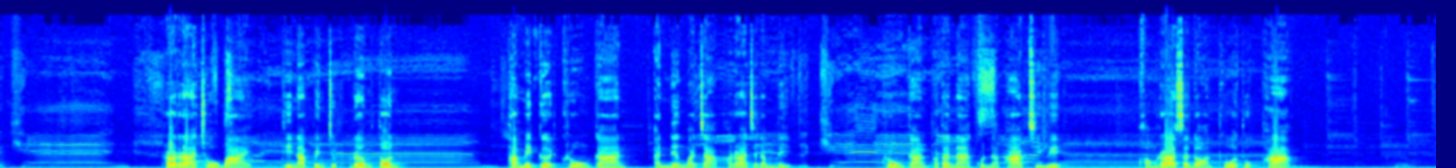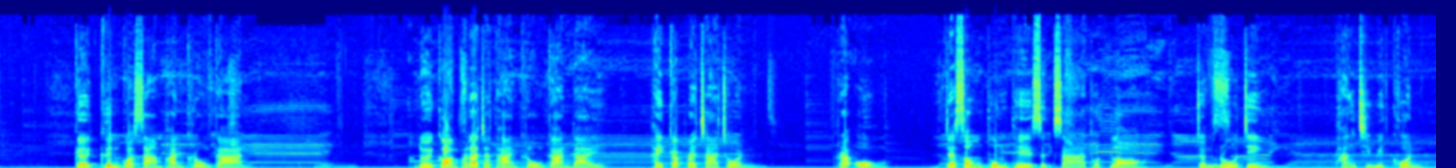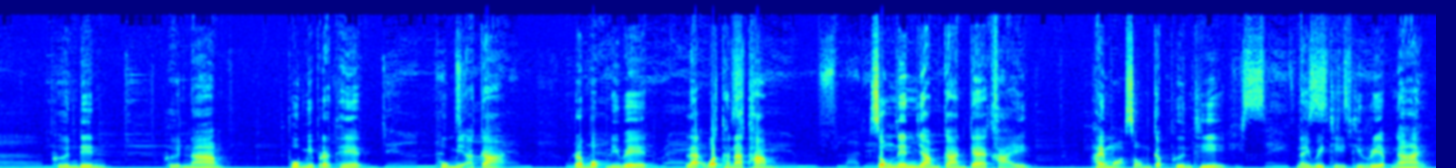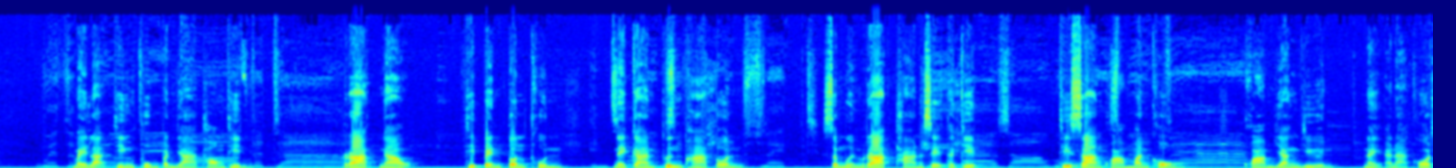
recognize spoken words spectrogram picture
พระราโชบายที่นับเป็นจุดเริ่มต้นทำให้เกิดโครงการอันเนื่องมาจากพระราชดำริ โครงการพัฒนาคุณภาพชีวิต ของราษฎรทั่วทุกภาค เกิดขึ้นกว่า 3,000 โครงการ โดยก่อนพระราชทานโครงการใดให้กับประชาชน พระองค์จะทรงทุ่มเทศึกษาทดลอง จนรู้จริง ทั้งชีวิตคน ผืนดิน ผืนน้ำ ภูมิประเทศ ภูมิอากาศ ระบบนิเวศ และวัฒนธรรม ทรงเน้นย้ำการแก้ไข ให้เหมาะสมกับพื้นที่ในวิถีที่เรียบง่าย ไม่ละทิ้งภูมิปัญญาท้องถิ่น รากเง้าที่เป็นต้นทุนในการพึ่งพาตน เสมือนรากฐานเศรษฐกิจ ที่สร้างความมั่นคง ความยั่งยืนในอนาคต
